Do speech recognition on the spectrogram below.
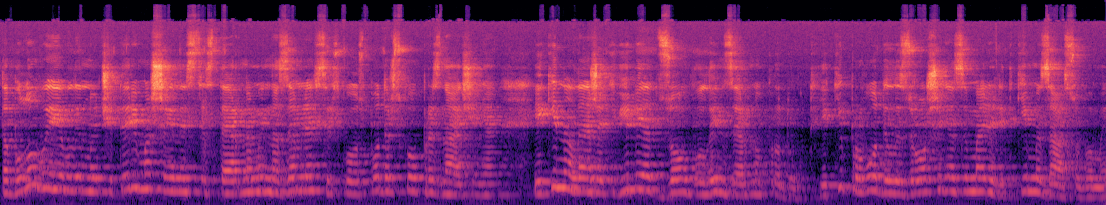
та було виявлено чотири машини з цистернами на землях сільськогосподарського призначення, які належать Вілія ДЗОВ Волинь Зернопродукт, які проводили зрошення земель рідкими засобами,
